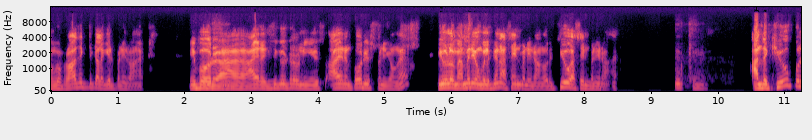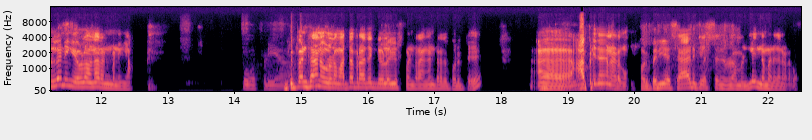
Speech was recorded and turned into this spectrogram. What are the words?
உங்க ப்ராஜெக்ட்டுக்கு அலகேட் பண்ணிடுவாங்க. இப்போ ஒரு ஆயிரம் எக்ஸிக்யூட்டர் நீங்க யூஸ் ஆயிரம் கோர் யூஸ் பண்ணிக்கோங்க. இவ்வளவு மெமரி உங்களுக்குன்னு அசைன் பண்ணிடுவாங்க. ஒரு கியூ அசைன் பண்ணிடுவாங்க. அந்த கியூக்குள்ள நீங்க எவ்வளவு வேணா ரன் பண்ணிக்கலாம். டிபெண்ட்ஸ் ஆன் உங்களோட மத்த ப்ராஜெக்ட் எவ்வளவு யூஸ் பண்றாங்கன்றத பொறுத்து அப்படிதான் நடக்கும். ஒரு பெரிய ஷேர்டு கிளஸ்டர் என்விரான்மெண்ட்ல இந்த மாதிரி தான் நடக்கும்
